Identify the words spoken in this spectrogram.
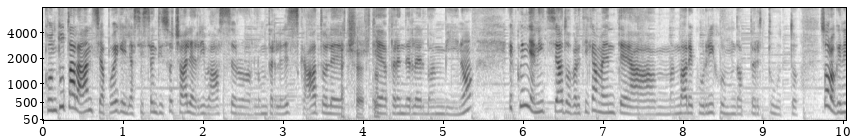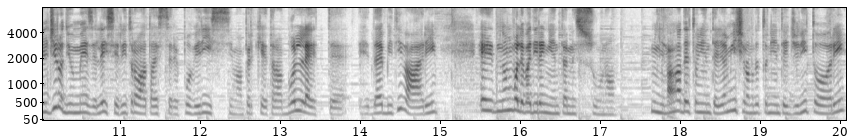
con tutta l'ansia poi che gli assistenti sociali arrivassero a romperle le scatole Eh, certo. e a prenderle il bambino e quindi ha iniziato praticamente a mandare curriculum dappertutto solo che nel giro di un mese lei si è ritrovata a essere poverissima perché tra bollette e debiti vari e non voleva dire niente a nessuno quindi non Ah. ha detto niente agli amici non ha detto niente ai genitori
